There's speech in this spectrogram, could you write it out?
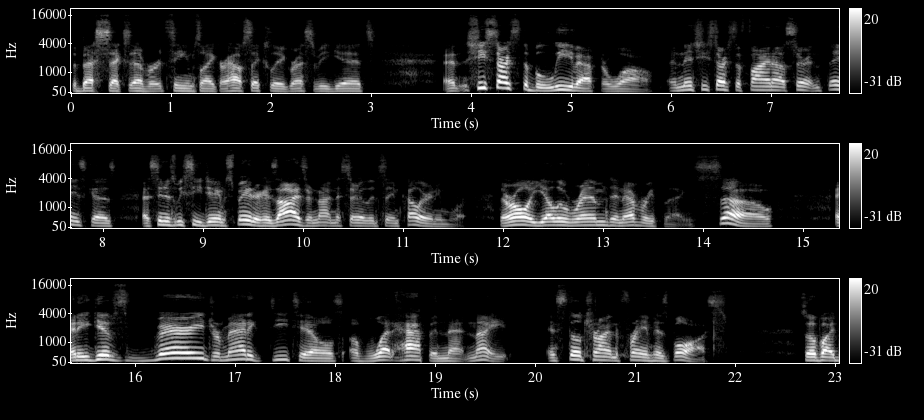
the best sex ever, it seems like, or how sexually aggressive he gets. And she starts to believe after a while. And then she starts to find out certain things because as soon as we see James Spader, his eyes are not necessarily the same color anymore. They're all yellow rimmed and everything. So and he gives very dramatic details of what happened that night and still trying to frame his boss. So by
